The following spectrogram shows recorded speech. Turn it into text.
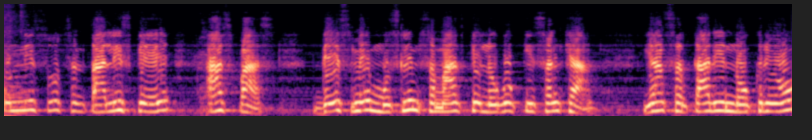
उन्नीस के आसपास देश में मुस्लिम समाज के लोगों की संख्या यहाँ सरकारी नौकरियों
